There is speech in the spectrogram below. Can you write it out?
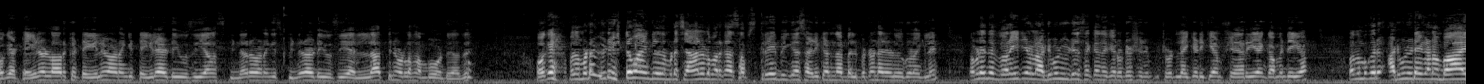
ഓക്കെ ടെയിൽ ഉള്ളവർക്ക് ടെയിൽ വേണമെങ്കിൽ ടെയിലായിട്ട് യൂസ് ചെയ്യാം. സ്പിന്നർ വേണമെങ്കിൽ സ്പിന്നറായിട്ട് യൂസ് ചെയ്യാം. എല്ലാത്തിനും ഉള്ള സംഭവം ഉണ്ട് അത്. ഓക്കെ അപ്പൊ നമ്മുടെ വീഡിയോ ഇഷ്ടമായെങ്കിൽ നമ്മുടെ ചാനൽ പറയുക സബ്സ്ക്രൈബ് ചെയ്യുക സടിക്കണം ബെൽബട്ടൺ വെക്കണമെങ്കിൽ നമ്മൾ വെറൈറ്റി ഉള്ള അടിപൊളി വീഡിയോസ് ഒക്കെ ലൈക്ക് അടിക്കാം ഷെയർ ചെയ്യാം കമന്റ് ചെയ്യാം അപ്പൊ നമുക്കൊരു അടിപൊളി ഡേ കാണാം. ബൈ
